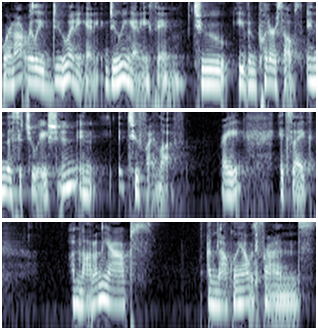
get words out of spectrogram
we're not really doing any doing anything to even put ourselves in the situation to find love right? It's like i'm not on the apps. I'm not going out with friends.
